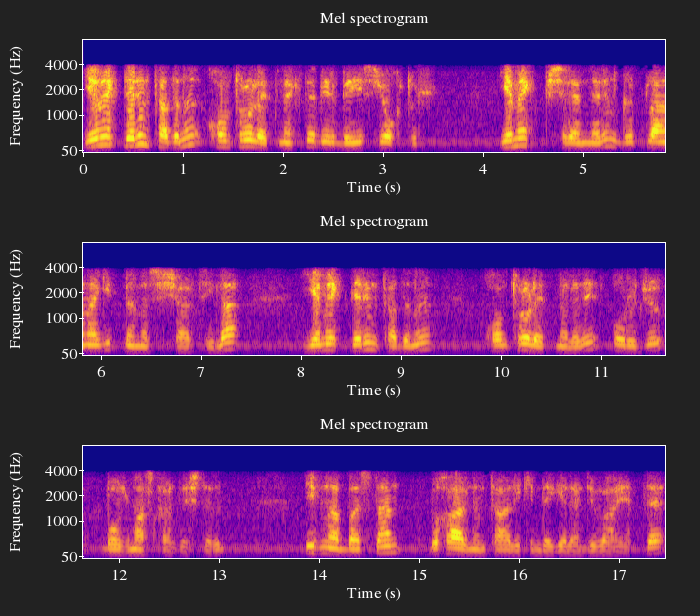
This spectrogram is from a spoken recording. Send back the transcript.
Yemeklerin tadını kontrol etmekte bir beis yoktur. Yemek pişirenlerin gırtlağına gitmemesi şartıyla yemeklerin tadını kontrol etmeleri orucu bozmaz kardeşlerim. İbn Abbas'tan Bukhari'nin talikinde gelen rivayette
